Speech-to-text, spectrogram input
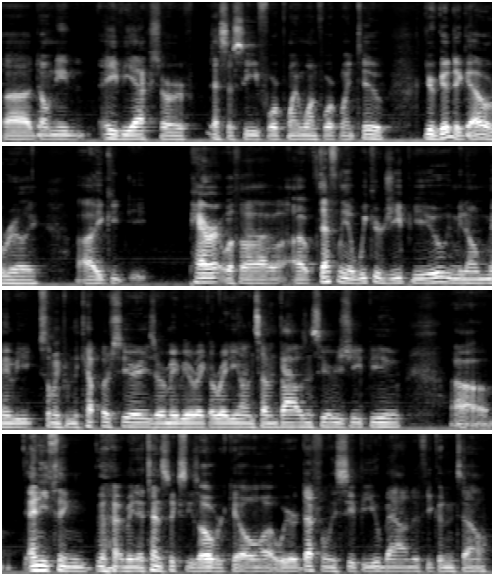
uh, don't need AVX or SSE 4.1, 4.2. You're good to go, really. Uh, you could pair it with a, a, definitely a weaker GPU. You know, maybe something from the Kepler series or maybe like a Radeon 7000 series GPU. Uh, anything. I mean, a 1060 is overkill. Uh, we were definitely CPU bound, if you couldn't tell.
